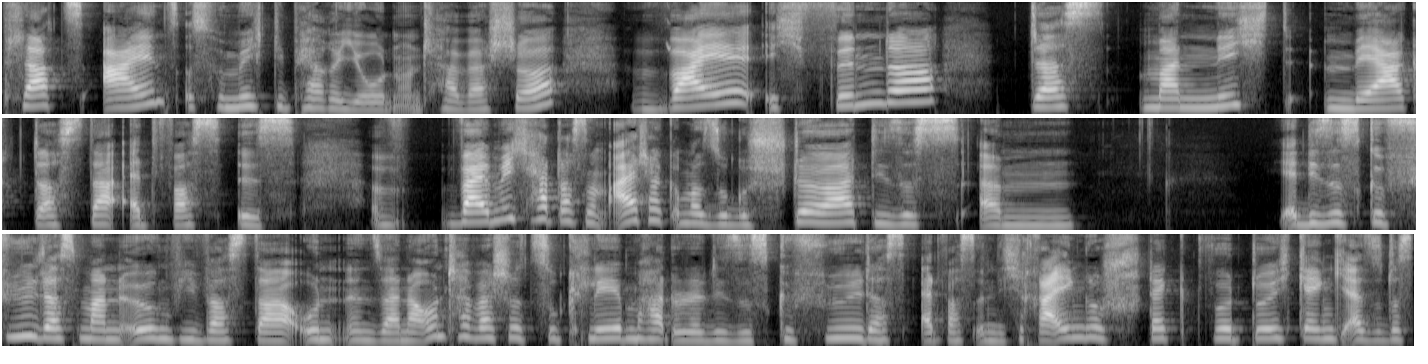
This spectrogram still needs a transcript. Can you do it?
Platz 1 ist für mich die Periodenunterwäsche, weil ich finde, dass man nicht merkt, dass da etwas ist. Weil mich hat das im Alltag immer so gestört, dieses, ähm, ja, dieses Gefühl, dass man irgendwie was da unten in seiner Unterwäsche zu kleben hat oder dieses Gefühl, dass etwas in dich reingesteckt wird durchgängig. Also das,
